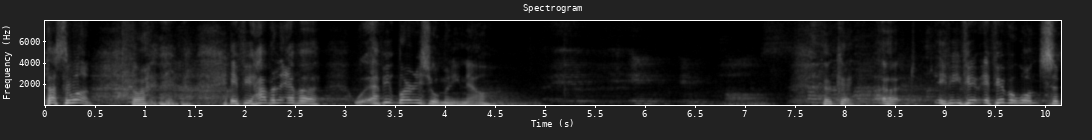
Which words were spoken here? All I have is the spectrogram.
That's the one. Right. if you haven't ever, have you, where is your mini now? In, in. Okay. Uh, if, if, you, if you ever want to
